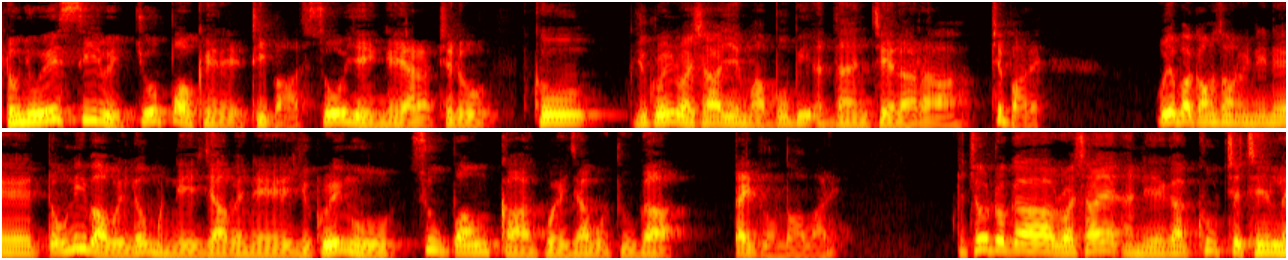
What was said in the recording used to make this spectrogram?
လုံခြုံရေးစီးတွေကျိုးပေါက်ခဲ့တဲ့အထိပါစိုးရိမ်ခဲ့ရတာဖြစ်လို့ခု ယူကရိန်းရုရှားအရေးမှာပိုပြီးအတန်ကျဲလာတာဖြစ်ပါတယ်ဥရောပကောင်းဆောင်တွေအနေနဲ့တုံ့နှိပါဝေလုံမနေကြဘဲနဲ့ယူကရိန်းကိုစုပေါင်းကာကွယ်ကြဖို့သူကတိုက်တွန်းသွားပါတယ်တချို့တို့ကရုရှားရဲ့အန်ဒီယာကခုချက်ချင်းလ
